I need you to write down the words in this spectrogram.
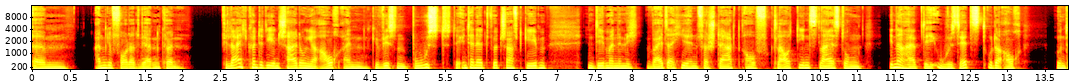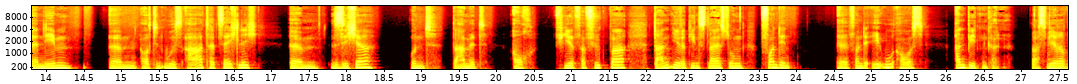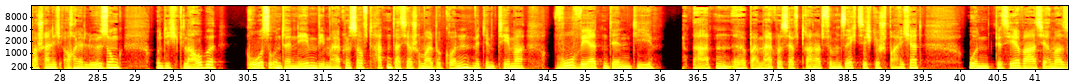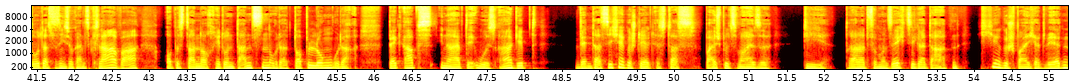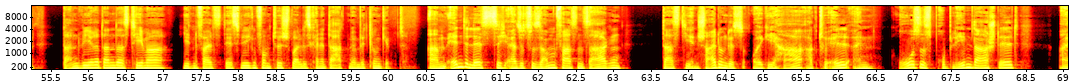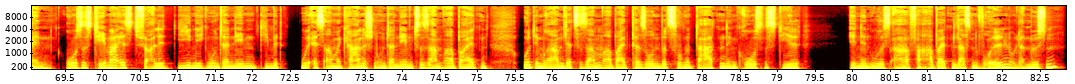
ähm, angefordert werden können. Vielleicht könnte die Entscheidung ja auch einen gewissen Boost der Internetwirtschaft geben, indem man nämlich weiter hierhin verstärkt auf Cloud-Dienstleistungen innerhalb der EU setzt oder auch Unternehmen ähm, aus den USA tatsächlich ähm, sicher und damit auch viel verfügbar dann ihre Dienstleistungen von, den, äh, von der EU aus anbieten können. Das wäre wahrscheinlich auch eine Lösung und ich glaube, große Unternehmen wie Microsoft hatten das ja schon mal begonnen mit dem Thema, wo werden denn die Daten äh, bei Microsoft 365 gespeichert? Und bisher war es ja immer so, dass es nicht so ganz klar war, ob es dann noch Redundanzen oder Doppelungen oder Backups innerhalb der USA gibt. Wenn das sichergestellt ist, dass beispielsweise die 365er Daten hier gespeichert werden, dann wäre dann das Thema jedenfalls deswegen vom Tisch, weil es keine Datenübermittlung gibt. Am Ende lässt sich also zusammenfassend sagen, dass die Entscheidung des EuGH aktuell ein großes Problem darstellt, ein großes Thema ist für alle diejenigen Unternehmen, die mit US-amerikanischen Unternehmen zusammenarbeiten und im Rahmen der Zusammenarbeit personenbezogene Daten im großen Stil in den USA verarbeiten lassen wollen oder müssen.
